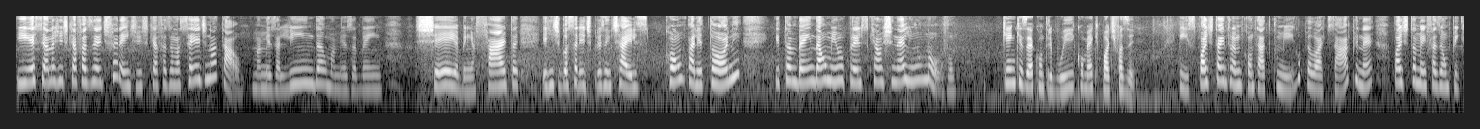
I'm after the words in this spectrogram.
E esse ano a gente quer fazer diferente, a gente quer fazer uma ceia de Natal, uma mesa linda, uma mesa bem cheia, bem farta, e a gente gostaria de presentear eles com panetone e também dar um mimo para eles que é um chinelinho novo. Quem quiser contribuir, como é que pode fazer? Isso, pode estar entrando em contato comigo pelo WhatsApp, né? Pode também fazer um pix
